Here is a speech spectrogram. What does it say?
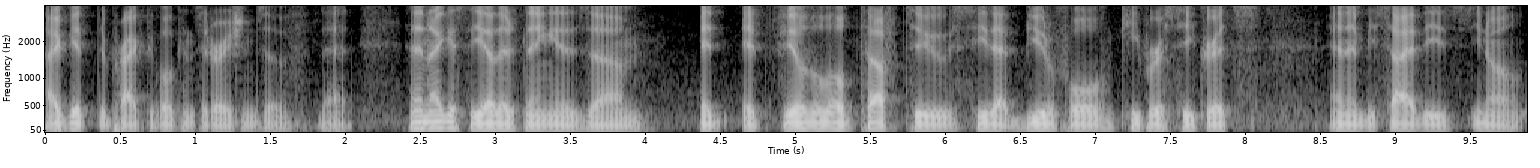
I get the practical considerations of that. And I guess the other thing is um, it it feels a little tough to see that beautiful Keeper of Secrets, and then beside these you know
